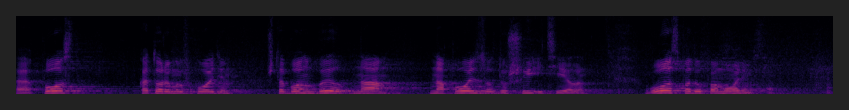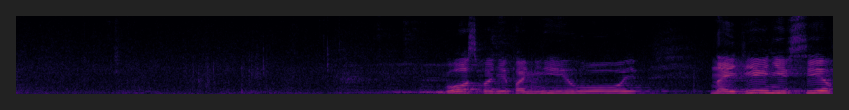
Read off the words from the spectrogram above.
э, пост, в который мы входим, чтобы он был нам на пользу души и тела. Господу помолимся. Господи, помилуй, найди не все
